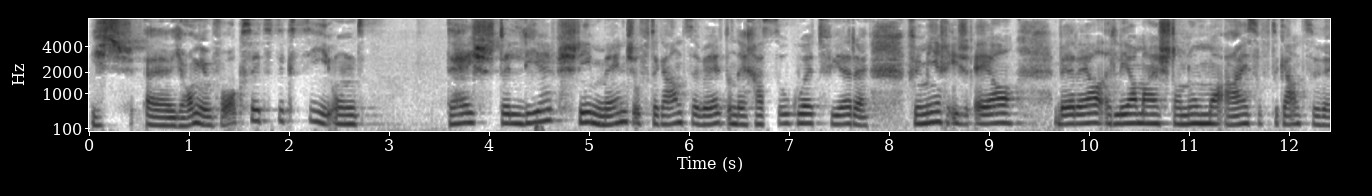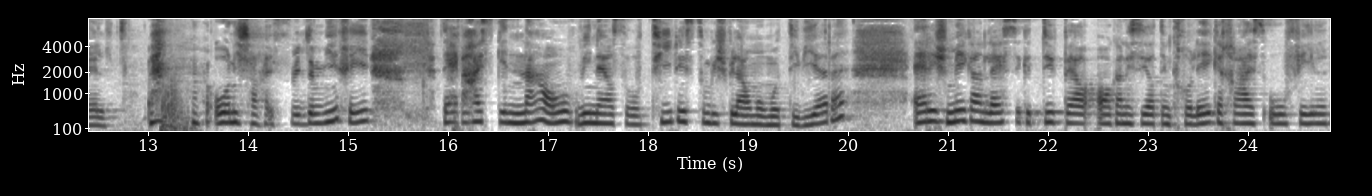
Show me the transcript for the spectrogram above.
ist, äh, ja, mein Vorgesetzter gewesen. Und der ist der liebste Mensch auf der ganzen Welt und er kann so gut führen. Für mich ist er, wäre er Lehrmeister Nummer eins auf der ganzen Welt. Ohne Scheiß, weil der Michi, der weiß genau, wie er so Teenies zum Beispiel auch motivieren muss. Er ist mega ein lässiger Typ. Er organisiert im Kollegenkreis auch viel.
